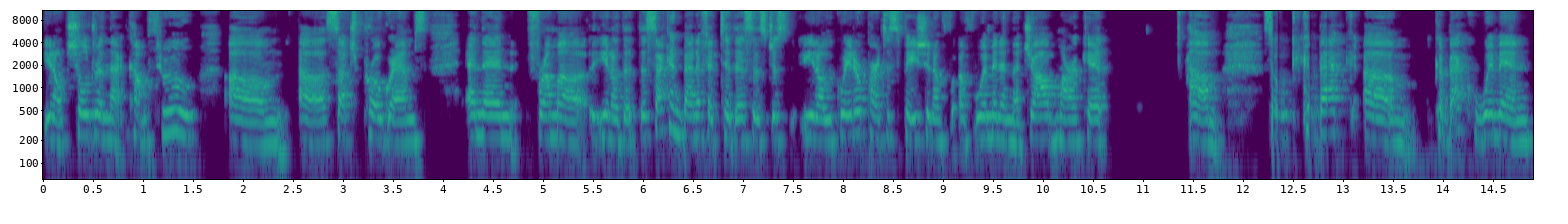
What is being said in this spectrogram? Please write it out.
you know children that come through um, such programs. And then from a you know the, the second benefit to this is just you know greater participation of, of women in the job job market. Um, so Quebec, um, Quebec women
